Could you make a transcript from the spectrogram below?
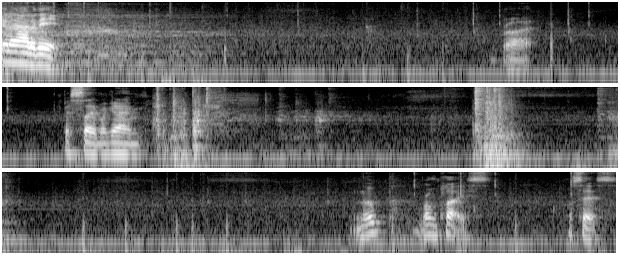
Get out of it. Right. Best save my game. Nope. Wrong place. What's this?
